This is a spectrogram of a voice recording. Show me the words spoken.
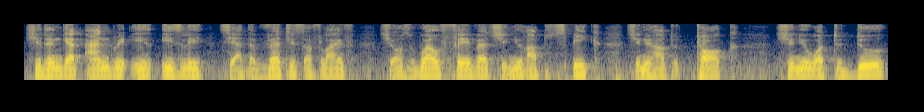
she didn't get angry e- easily. She had the virtues of life. She was well favored. She knew how to speak. She knew how to talk. She knew what to do.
